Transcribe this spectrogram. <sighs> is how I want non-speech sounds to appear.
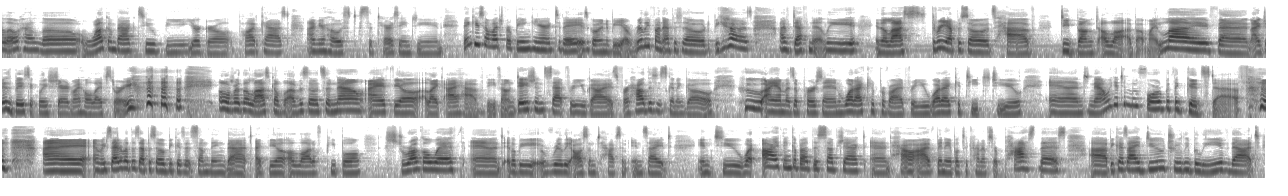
hello, hello. Welcome back to Be Your Girl podcast. I'm your host, Satara St. Jean. Thank you so much for being here. Today is going to be a really fun episode <laughs> because I've definitely, in the last three episodes, have debunked a lot about my life and I just basically shared my whole life story <laughs> over the last couple episodes. So now I feel like I have the foundation set for you guys for how this is going to go, who I am as a person, what I could provide for you, what I could teach to you. And now we get to move forward with the good stuff. <laughs> I am excited about this episode because it's something that I feel a lot of people struggle with, and it'll be really awesome to have some insight into what I think about this subject and how I've been able to kind of surpass this uh, because I do truly believe that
